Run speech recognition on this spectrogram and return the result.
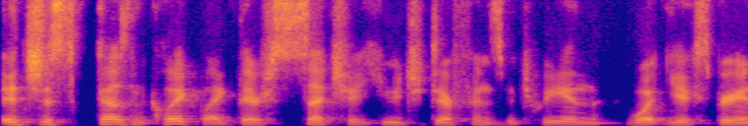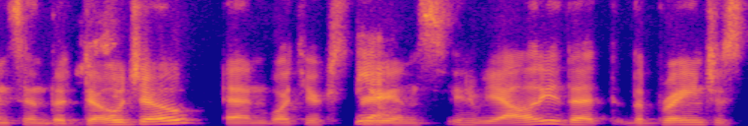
it just doesn't click. Like there's such a huge difference between what you experience in the dojo and what you experience yeah. in reality that the brain just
